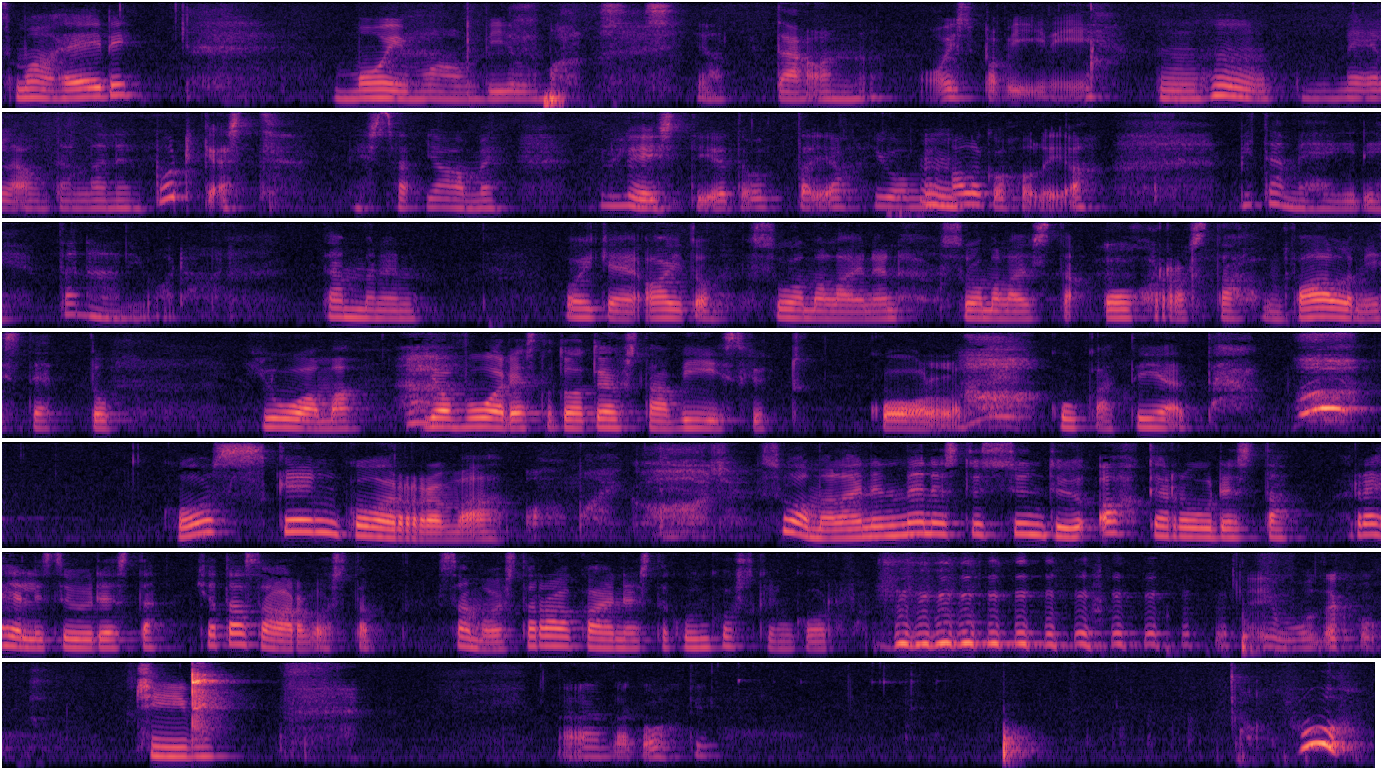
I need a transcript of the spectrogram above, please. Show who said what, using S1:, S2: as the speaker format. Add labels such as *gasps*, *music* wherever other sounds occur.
S1: Chilirimpsis. Mä oon Heidi.
S2: Moi, mä oon Vilma. Ja tää on Oispa Viini.
S1: Mm-hmm.
S2: Meillä on tällainen podcast, missä jaamme yleistietoutta ja juomme mm. alkoholia. Mitä me Heidi tänään juodaan?
S1: Tämmönen oikein aito suomalainen, suomalaisesta ohrasta valmistettu juoma jo vuodesta *gasps* 1953. Kuka tietää? *gasps* Koskenkorva.
S2: Oh my god.
S1: Suomalainen menestys syntyy ahkeruudesta, rehellisyydestä ja tasa-arvosta, samoista raaka-aineista kuin koskenkorva. *laughs*
S2: Ei muuta kuin
S1: Chim.
S2: ääntä kohti. Huh.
